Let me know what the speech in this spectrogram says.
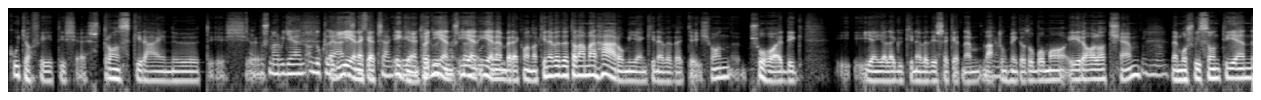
kutyafétises, transzkirálynőt, és... Hát most már ugye a nukleáris ilyeneket, igen, hogy ilyen, ilyen, ilyen emberek vannak kinevezve, talán már három ilyen kinevezetje is van, soha eddig ilyen jellegű kinevezéseket nem Igen. láttunk még az Obama éra alatt sem, Igen. de most viszont ilyen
